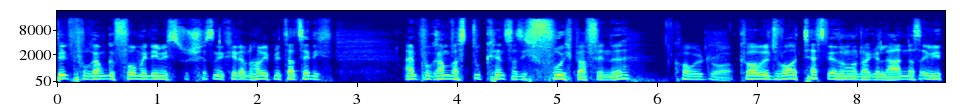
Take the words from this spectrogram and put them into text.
Bildprogramm geformt, in dem ich es zu schissen gekriegt habe. Dann habe ich mir tatsächlich ein Programm, was du kennst, was ich furchtbar finde, Cold Draw. Corel Draw Testversion runtergeladen. Das irgendwie,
